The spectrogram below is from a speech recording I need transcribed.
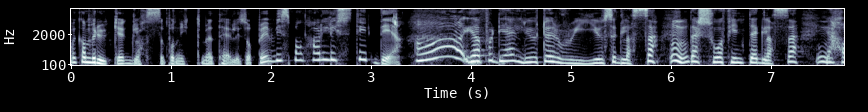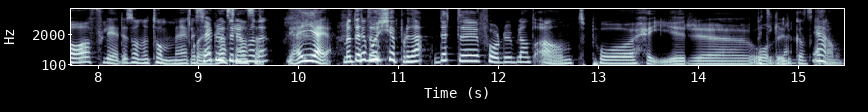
vi kan bruke glasset på nytt med telys oppi, hvis man har lyst til det. Ah, ja, for det er lurt å reuse glasset. Mm. Det er så fint, det glasset. Jeg har flere sånne tomme Koya-glass. altså. Ja, ja, ja. Men dette- hvor kjøper du det? Dette får du blant annet på Høyer uh, over ganske Ja, land.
